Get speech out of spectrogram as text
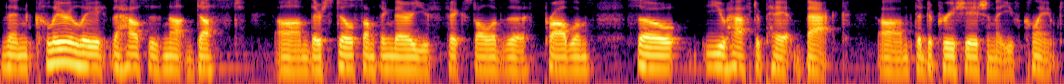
then clearly the house is not dust um, there's still something there. You've fixed all of the problems. So you have to pay it back, um, the depreciation that you've claimed.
